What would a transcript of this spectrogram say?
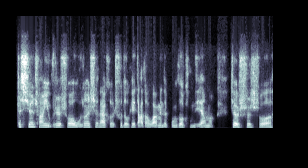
这宣传语不是说无论身在何处都可以打造完美的工作空间吗？就是说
